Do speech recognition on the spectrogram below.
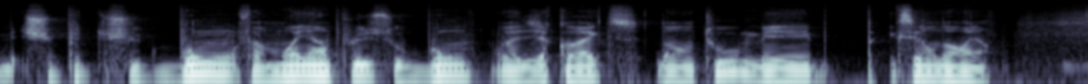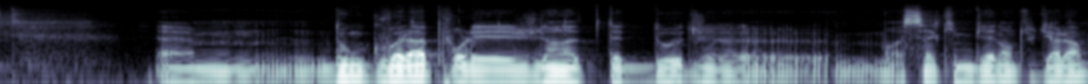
Mais je suis, plus- je suis bon, enfin moyen plus ou bon, on va dire correct dans tout, mais excellent dans rien. Donc voilà pour les. Il y en a peut-être d'autres, bon, celles qui me viennent en tout cas là.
